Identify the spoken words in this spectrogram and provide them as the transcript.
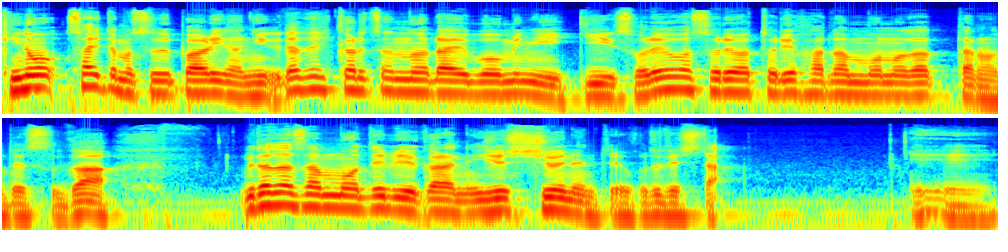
昨日、埼玉スーパーアリーナに宇多田ヒカルさんのライブを見に行き、それはそれは鳥肌ものだったのですが、宇多田さんもデビューから20周年ということでした。え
